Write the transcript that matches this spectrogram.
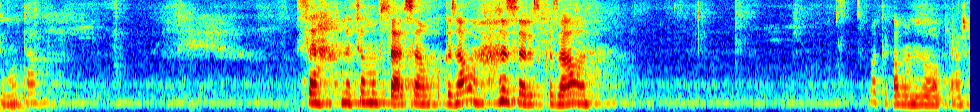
Тому так. Все, на цьому все. Все вам показала, все розказала. Ось така в нова пряжа.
